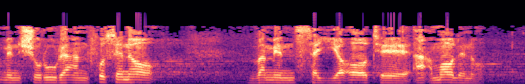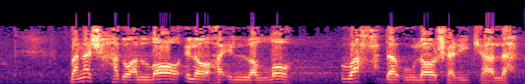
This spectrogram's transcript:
من شرور انفسنا و من سیئات اعمالنا. و نشهد ان لا اله الا الله وحده لا شریک له.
